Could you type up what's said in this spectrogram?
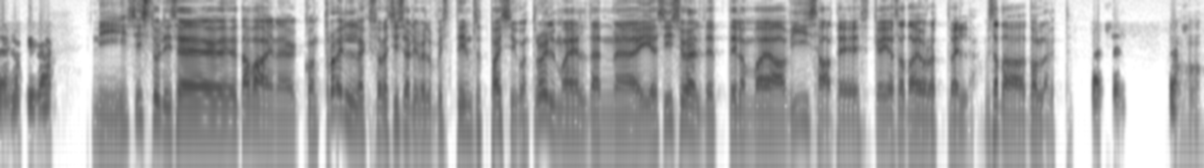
lennukiga. nii, siis tuli see tavaline kontroll, eks ole, siis oli veel vist ilmselt passikontroll, ma eeldan, ja siis öeldi, et teil on vaja viisade eest käia sada eurot välja või sada dollarit. täpselt, täpselt.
